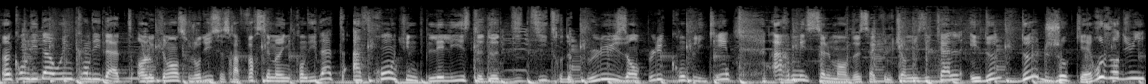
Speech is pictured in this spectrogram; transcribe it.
un candidat ou une candidate, en l'occurrence aujourd'hui ce sera forcément une candidate, affronte une playlist de 10 titres de plus en plus compliqués, armés seulement de sa culture musicale et de deux jokers. Aujourd'hui,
